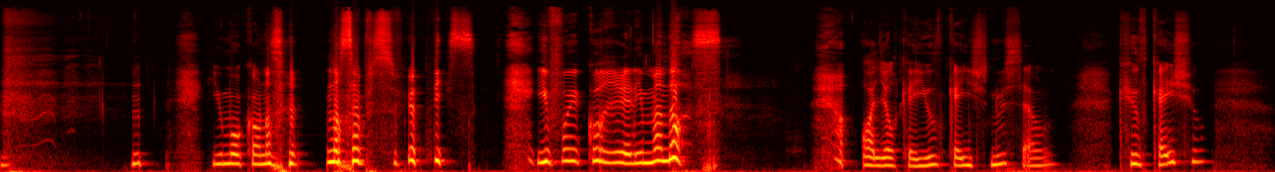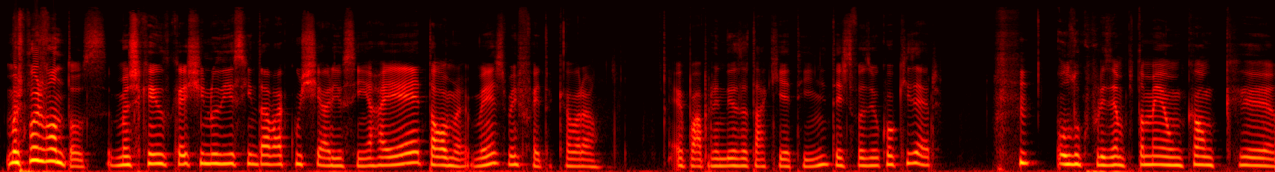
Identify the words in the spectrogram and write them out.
e o meu cão não se, não se apercebeu disso e foi correr e mandou-se. Olha, ele caiu de queixo no chão. Caiu de queixo, mas depois levantou-se. Mas caiu de queixo e no dia seguinte estava a cochear. E assim, ah é, toma, bem, bem feita, cabrão. É para aprenderes a estar quietinho, tens de fazer o que eu quiser. o Luke, por exemplo, também é um cão que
